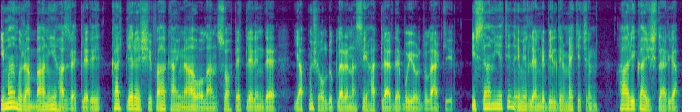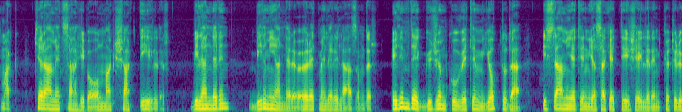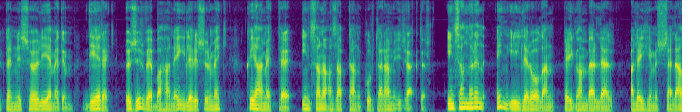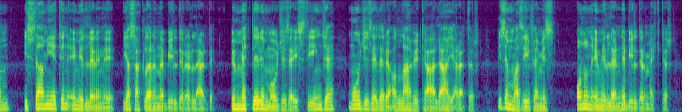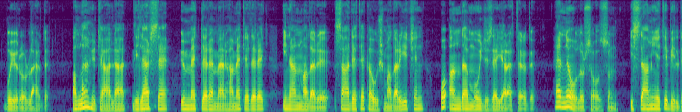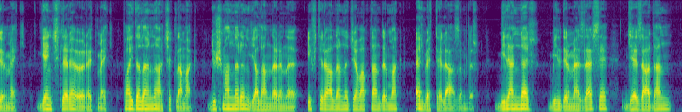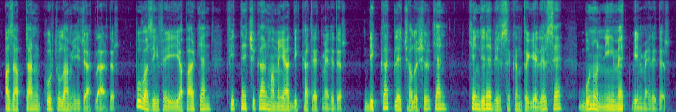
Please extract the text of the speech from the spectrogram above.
İmam-ı Rabbani Hazretleri kalplere şifa kaynağı olan sohbetlerinde yapmış oldukları nasihatlerde buyurdular ki: İslamiyetin emirlerini bildirmek için harika işler yapmak, keramet sahibi olmak şart değildir. Bilenlerin bilmeyenlere öğretmeleri lazımdır. Elimde gücüm kuvvetim yoktu da İslamiyetin yasak ettiği şeylerin kötülüklerini söyleyemedim diyerek özür ve bahane ileri sürmek kıyamette insanı azaptan kurtaramayacaktır. İnsanların en iyileri olan peygamberler aleyhisselam İslamiyetin emirlerini, yasaklarını bildirirlerdi. Ümmetleri mucize isteyince mucizeleri Allahü Teala yaratır. Bizim vazifemiz onun emirlerini bildirmektir buyururlardı. Allahü Teala dilerse ümmetlere merhamet ederek inanmaları, saadete kavuşmaları için o anda mucize yaratırdı. Her ne olursa olsun İslamiyeti bildirmek, gençlere öğretmek, faydalarını açıklamak, düşmanların yalanlarını, iftiralarını cevaplandırmak elbette lazımdır. Bilenler bildirmezlerse cezadan, azaptan kurtulamayacaklardır. Bu vazifeyi yaparken fitne çıkarmamaya dikkat etmelidir. Dikkatle çalışırken kendine bir sıkıntı gelirse bunu nimet bilmelidir.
